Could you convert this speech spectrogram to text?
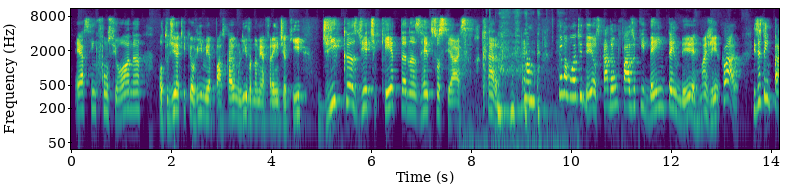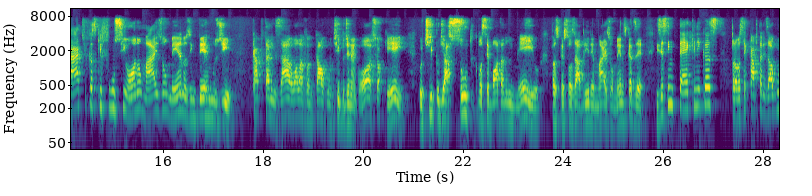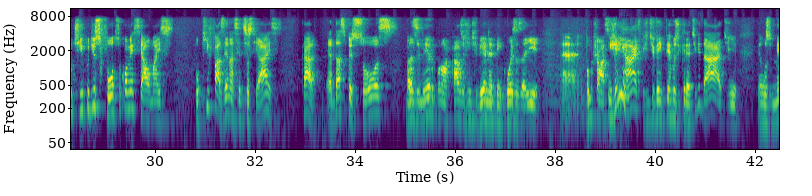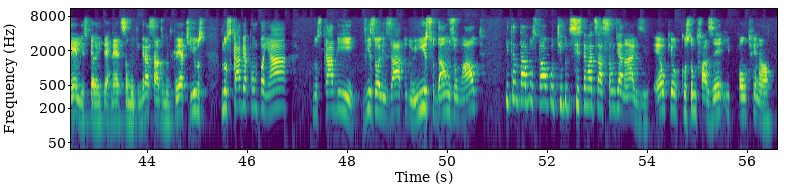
é assim que funciona. Outro dia aqui que eu vi, me, caiu um livro na minha frente aqui, dicas de etiqueta nas redes sociais. Cara, pelo, pelo amor de Deus, cada um faz o que bem entender, imagina. Claro, existem práticas que funcionam mais ou menos em termos de capitalizar ou alavancar algum tipo de negócio, ok. O tipo de assunto que você bota no e-mail para as pessoas abrirem mais ou menos. Quer dizer, existem técnicas para você capitalizar algum tipo de esforço comercial, mas o que fazer nas redes sociais, cara, é das pessoas. Brasileiro, por um acaso, a gente vê, né? Tem coisas aí, é, vamos chamar assim, geniais, que a gente vê em termos de criatividade. Os memes pela internet são muito engraçados, muito criativos. Nos cabe acompanhar nos cabe visualizar tudo isso, dar um zoom out e tentar buscar algum tipo de sistematização de análise. É o que eu costumo fazer e ponto final.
